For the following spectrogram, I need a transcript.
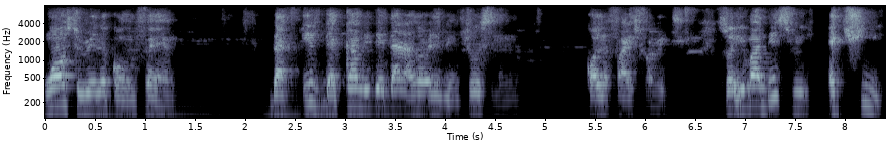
wants to really confirm that if the candidate that has already been chosen qualifies for it. So, even this week, a tree,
